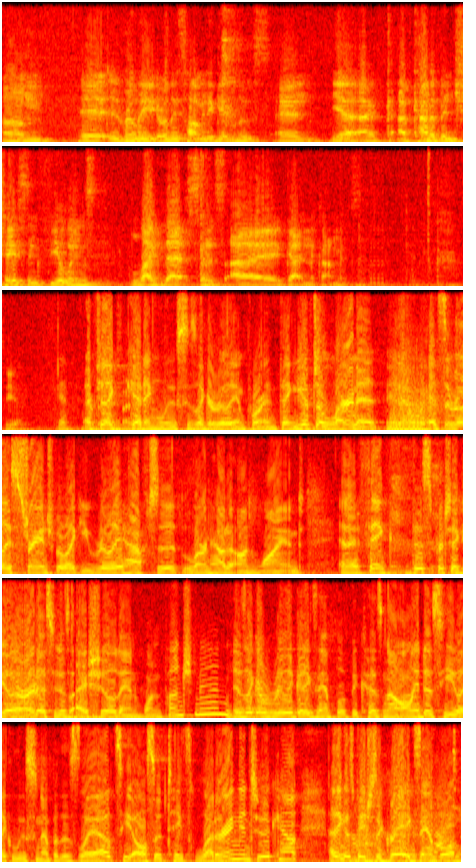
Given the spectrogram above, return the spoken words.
Um, it, it really, it really taught me to get loose, and yeah, I, I've kind of been chasing feelings like that since I got into comics. So yeah. Yeah, I feel like getting loose is like a really important thing. You have to learn it. You know, it's a really strange, but like you really have to learn how to unwind. And I think this particular artist who does Eyeshield and One Punch Man is like a really good example because not only does he like loosen up with his layouts, he also takes lettering into account. I think this page is a oh, great example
